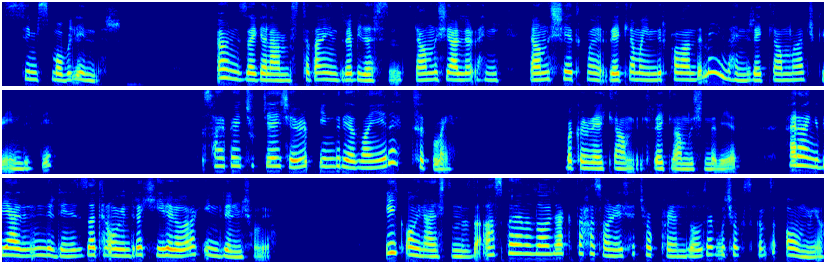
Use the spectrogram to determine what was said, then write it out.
Sims Mobile indir. Önünüze gelen bir siteden indirebilirsiniz. Yanlış yerler hani yanlış şeye tıkmayın, reklama indir falan demeyin de hani reklamlar çıkıyor indir diye. Sayfayı Türkçe'ye çevirip indir yazan yere tıklayın. Bakın reklam değil, reklam dışında bir yere. Herhangi bir yerden indirdiğinizde zaten oyun direkt hileli olarak indirilmiş oluyor. İlk oyun açtığınızda az paranız olacak, daha sonra ise çok paranız olacak. Bu çok sıkıntı olmuyor.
